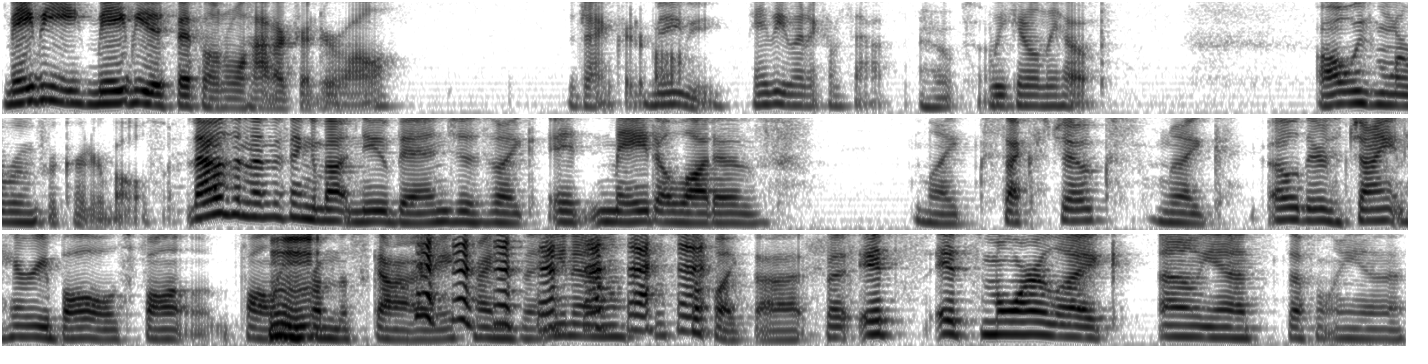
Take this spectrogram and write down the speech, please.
Maybe, maybe the fifth one will have a critter ball. The giant critter ball. Maybe. Maybe when it comes out. I hope so. We can only hope. Always more room for critter balls. That was another thing about New Binge is like it made a lot of like sex jokes, like oh, there's giant hairy balls fall, falling Mhm. from the sky, kind of thing, you know, so stuff like that. But it's it's more like oh yeah, it's definitely a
